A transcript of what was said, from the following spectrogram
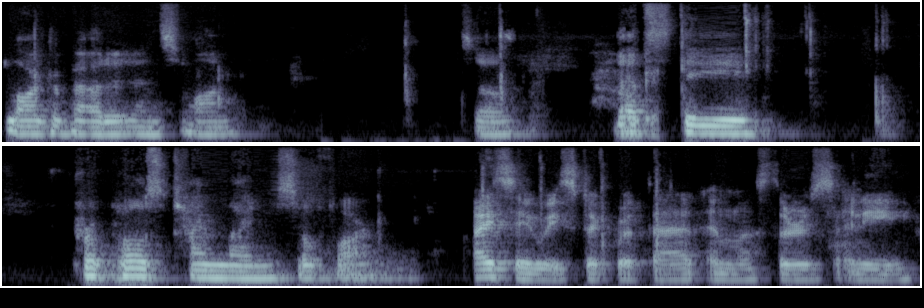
blog about it, and so on. So that's the proposed timeline so far. I say we stick with that unless there's any.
